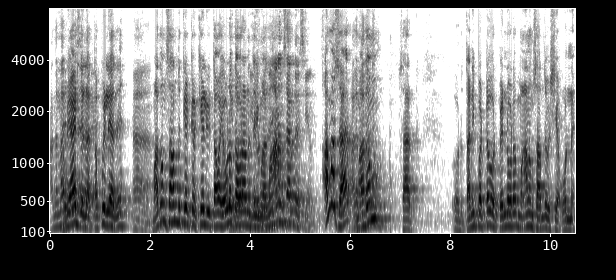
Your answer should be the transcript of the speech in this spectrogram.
அந்த மாதிரி ஆயிடுது இல்லை? தப்பு இல்லையா அது? ஆ. மதம் சார்ந்து கேட்குற கேள்வி தவ எவ்வளோ தவறானது தெரியுமா மானம் சார்ந்த விஷயம். ஆமாம் சார். மதம் சார். ஒரு தனிப்பட்ட ஒரு பெண்ணோட மானம் சார்ந்த விஷயம் ஒன்று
